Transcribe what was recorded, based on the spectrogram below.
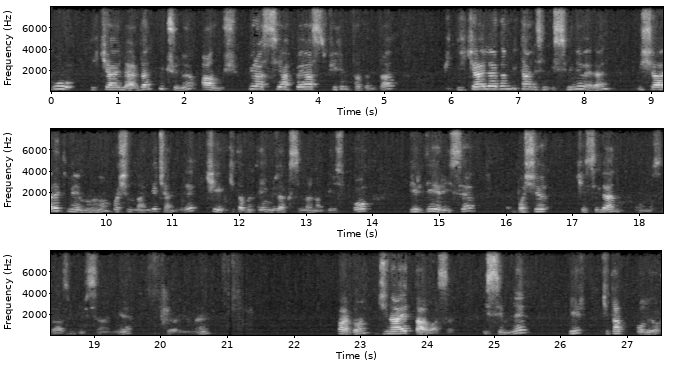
bu hikayelerden üçünü almış. Biraz siyah beyaz film tadında hikayelerden bir tanesinin ismini veren işaret memurunun başından geçenleri ki kitabın en güzel kısımlarından birisi o. Bir diğeri ise başı kesilen olması lazım. Bir saniye. Bakıyorum hemen. Pardon. Cinayet Davası isimli bir kitap oluyor.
